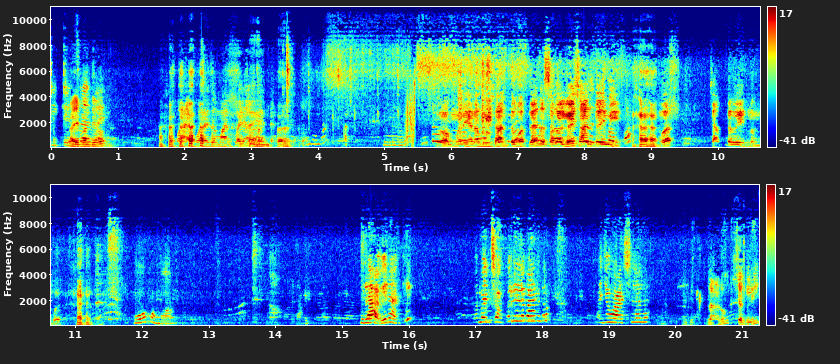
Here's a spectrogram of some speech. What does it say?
ठीक आहे, आई चल बांधते बाय. बघ. पाय पडायचा मान पहिला ब्लॉगमध्ये यांना मी शांत बसलाय. तसं काय लय शांत आहे मी. बस चॅप्टर एक नंबर हो मम्मा तुला हवी राखी? मग छकुलीला बांधतो म्हणजे वाचलेला लाडू चकली.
